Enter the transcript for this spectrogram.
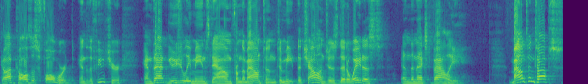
God calls us forward into the future, and that usually means down from the mountain to meet the challenges that await us in the next valley. Mountaintops,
